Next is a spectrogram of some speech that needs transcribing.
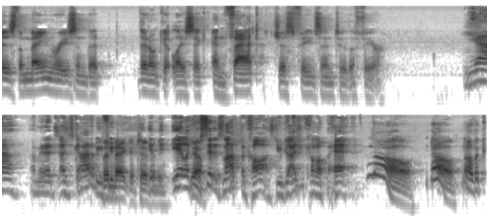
is the main reason that they don't get LASIK, and that just feeds into the fear. Yeah, I mean, it's, it's got to be The It- negativity. yeah, like Yeah. you said, it's not the cost. You guys should come up ahead. No, no, no. The,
